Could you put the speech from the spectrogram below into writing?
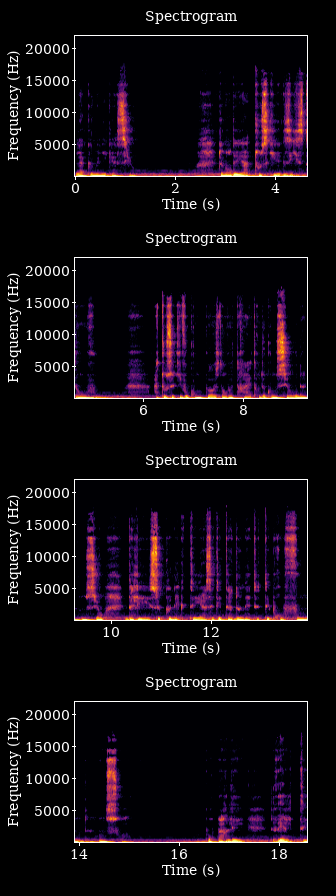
la communication. Demandez à tout ce qui existe en vous, à tout ce qui vous compose dans votre être de conscient ou d'inconscient, d'aller se connecter à cet état d'honnêteté profonde en soi, pour parler de vérité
